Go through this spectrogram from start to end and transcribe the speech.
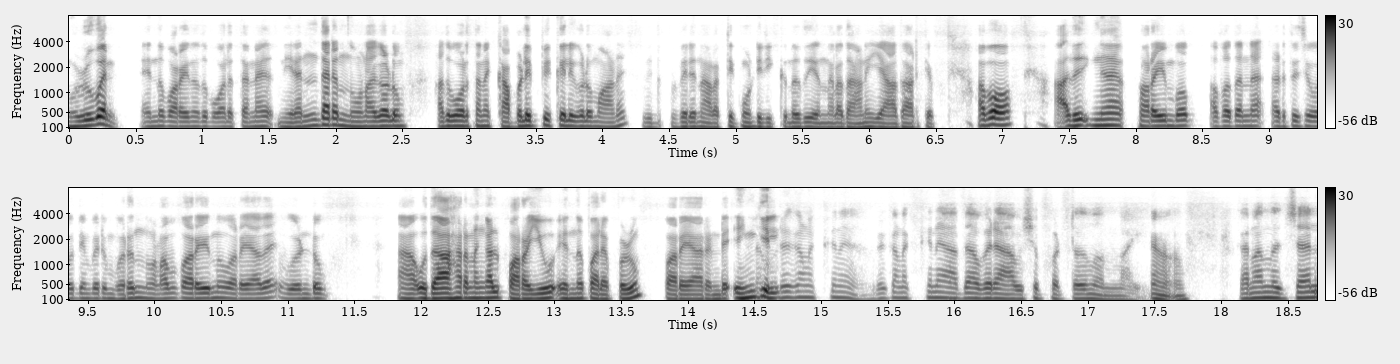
മുഴുവൻ എന്ന് പറയുന്നത് പോലെ തന്നെ നിരന്തരം നുണകളും അതുപോലെ തന്നെ കബളിപ്പിക്കലുകളുമാണ് ഇവർ നടത്തിക്കൊണ്ടിരിക്കുന്നത് എന്നുള്ളതാണ് യാഥാർത്ഥ്യം. അപ്പോൾ അത് ഇങ്ങനെ പറയുമ്പോൾ അപ്പോൾ തന്നെ അടുത്ത ചോദ്യം വരും വെറും നുണ പറയുന്നു പറയാതെ വീണ്ടും ഉദാഹരണങ്ങൾ പറയൂ എന്ന് പലപ്പോഴും പറയാറുണ്ട്. എങ്കിൽ ഒരു കണക്കിന് ഒരു കണക്കിന് അത് അവർ ആവശ്യപ്പെട്ടത് നന്നായി. കാരണം എന്ന് വെച്ചാൽ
